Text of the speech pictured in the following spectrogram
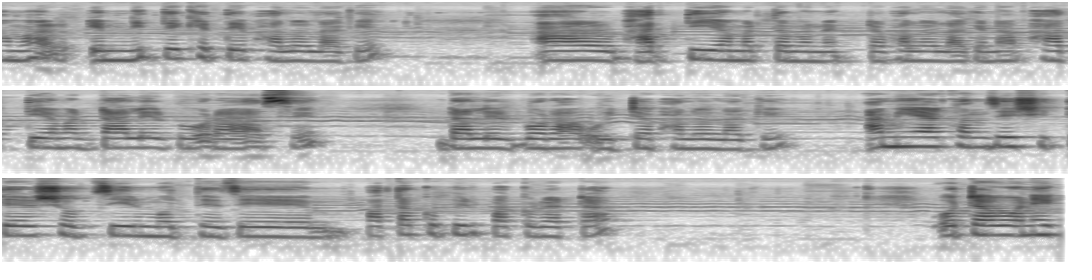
আমার এমনিতে খেতে ভালো লাগে। আর ভাত দিয়ে আমার তেমন একটা ভালো লাগে না। ভাত দিয়ে আমার ডালের বড়া আছে। ডালের বড়া ওইটা ভালো লাগে। আমি এখন যে শীতের সবজির মধ্যে যে পাতাকপির পাকোড়াটা, ওটা অনেক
